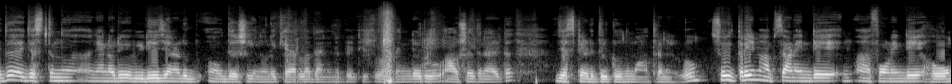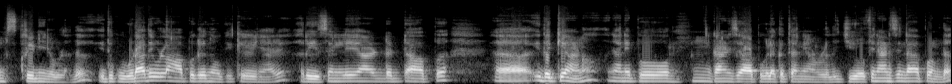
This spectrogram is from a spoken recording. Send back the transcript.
ഇത് ജസ്റ്റ് ഒന്ന് ഞാനൊരു വീഡിയോ ചെയ്യാനായിട്ട് ഉദ്ദേശിക്കുന്നുണ്ട് കേരള ബാങ്കിനെ പറ്റി സോ അതിന്റെ ഒരു ആവശ്യത്തിനായിട്ട് ജസ്റ്റ് എടുത്തിട്ടു എന്ന് മാത്രമേ ഉള്ളൂ. സോ ഇത്രയും ആപ്സാണ് എന്റെ ഫോണിന്റെ ഹോം സ്ക്രീനിലുള്ളത് ഇത് കൂടാതെയുള്ള ആപ്പുകൾ നോക്കിക്കഴിഞ്ഞാൽ റീസെന്റ്ലി ആഡഡ് ആപ്പ് ഇതൊക്കെയാണ്. ഞാനിപ്പോൾ കാണിച്ച ആപ്പുകളൊക്കെ തന്നെയാണുള്ളത് ജിയോ ഫിനാൻസിന്റെ ആപ്പുണ്ട്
